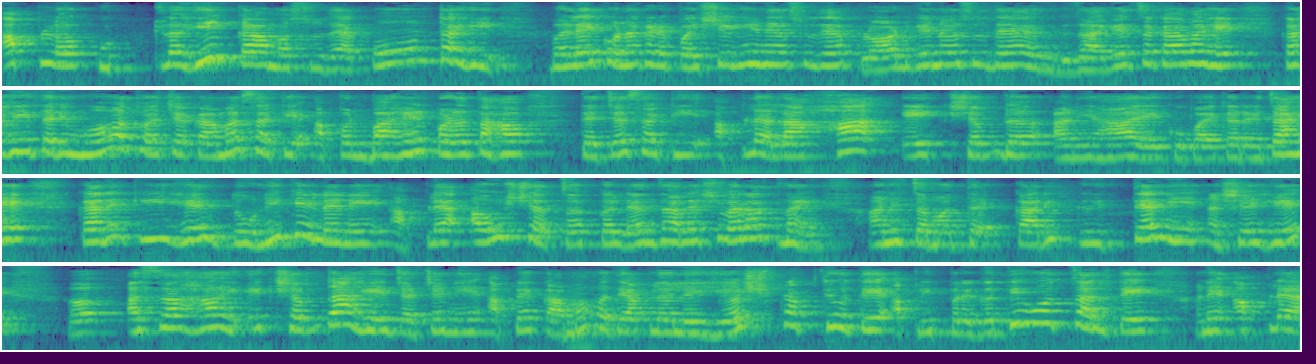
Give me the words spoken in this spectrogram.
आपलं कुठलंही काम असू द्या कोणतंही भले कोणाकडे पैसे घेणे असू द्या प्लॉट घेणं असू द्या जागेचं काम आहे काहीतरी महत्त्वाच्या कामासाठी आपण बाहेर पडत आहोत त्याच्यासाठी आपल्याला हा एक शब्द आणि हा एक उपाय करायचा आहे. कारण की हे दोन्ही केल्याने आपल्या आयुष्याचं कल्याण झाल्याशिवाय राहत नाही आणि चमत्कारिकरित्याने असे हे असा हा एक शब्द आहे ज्याच्याने आपल्या कामामध्ये आपल्याला यश प्राप्ती होते आपली प्रगती होत चालते आणि आपल्या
